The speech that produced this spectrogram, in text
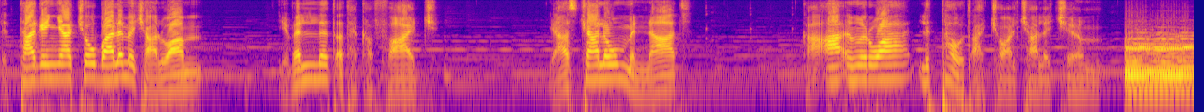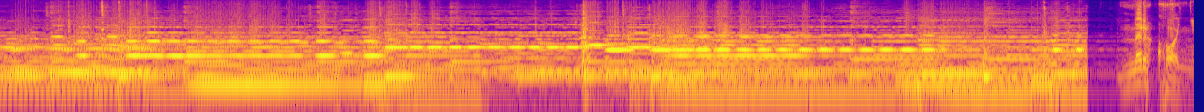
ልታገኛቸው ባለመቻሏም የበለጠ ተከፋች። ያስቻለውም እናት ከአእምሯ ልታወጣቸው አልቻለችም። ምርኮኛ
